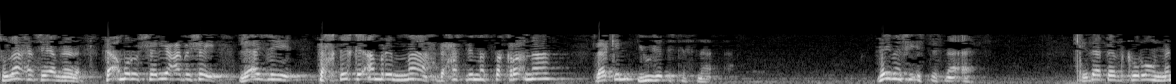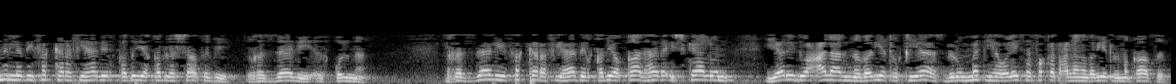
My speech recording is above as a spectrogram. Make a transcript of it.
تلاحظ شيئا من هذا. تأمر الشريعة بشيء لأجل تحقيق أمر ما بحسب ما استقرأنا لكن يوجد استثناء. دائما في استثناءات. إذا تذكرون من الذي فكر في هذه القضية قبل الشاطبي الغزالي؟ قلنا الغزالي فكر في هذه القضية وقال هذا إشكال يرد على نظرية القياس برمتها وليس فقط على نظرية المقاصد.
